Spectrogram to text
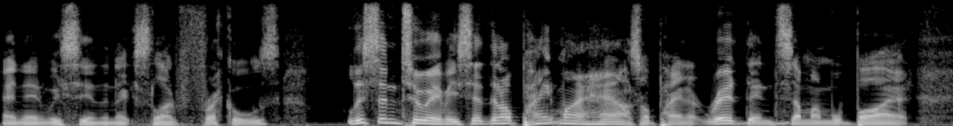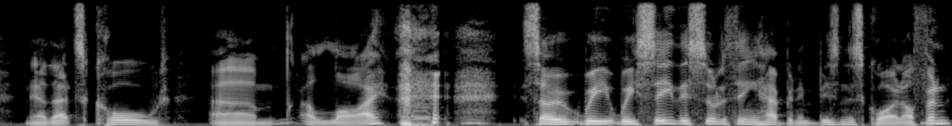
And then we see in the next slide Freckles Listen to him. He said, Then I'll paint my house. I'll paint it red, then someone will buy it. Now, that's called um, a lie. so, we, we see this sort of thing happen in business quite often.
